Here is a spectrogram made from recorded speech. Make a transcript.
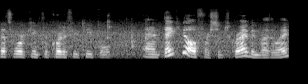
that's working for quite a few people. And thank you all for subscribing, by the way.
